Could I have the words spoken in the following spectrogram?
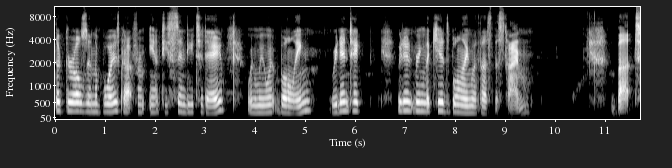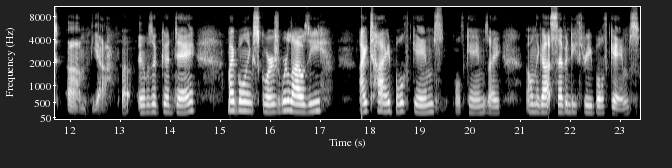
the girls and the boys got from Auntie Cindy today when we went bowling. We didn't take we didn't bring the kids bowling with us this time. But um yeah, but it was a good day. My bowling scores were lousy. I tied both games, both games. I only got 73 both games.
